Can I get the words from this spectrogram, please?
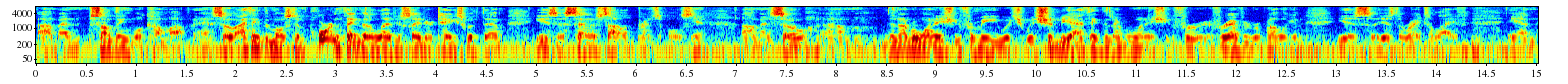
um, and something will come up. And so I think the most important thing that a legislator takes with them is a set of solid principles. Yeah. Um, and so um, the number one issue for me, which which should be, I think, the number one issue for, for every Republican, is is the right to life, and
